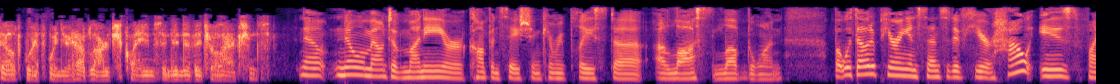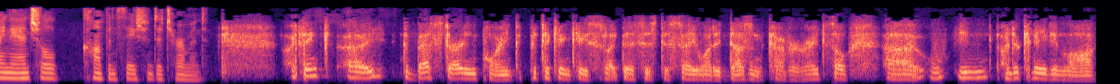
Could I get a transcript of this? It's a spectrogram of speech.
dealt with when you have large claims and individual actions. Now, no amount of money or compensation can replace a, a lost loved one. But without appearing insensitive here, how is financial compensation determined? I think uh, the best starting point, particularly in cases like this, is to say what it doesn't cover, right? So, uh, in under Canadian law,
